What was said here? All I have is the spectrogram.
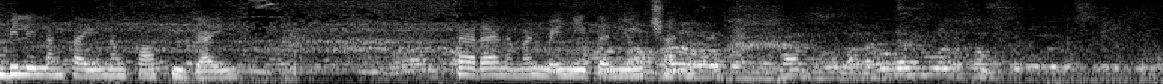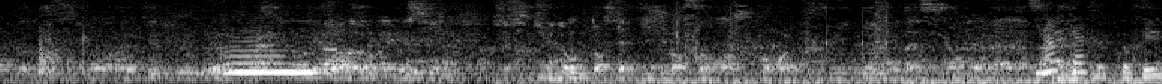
Bili lang tayo ng coffee guys. Para naman mainitan yung chan ko. Okay. Coffee?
